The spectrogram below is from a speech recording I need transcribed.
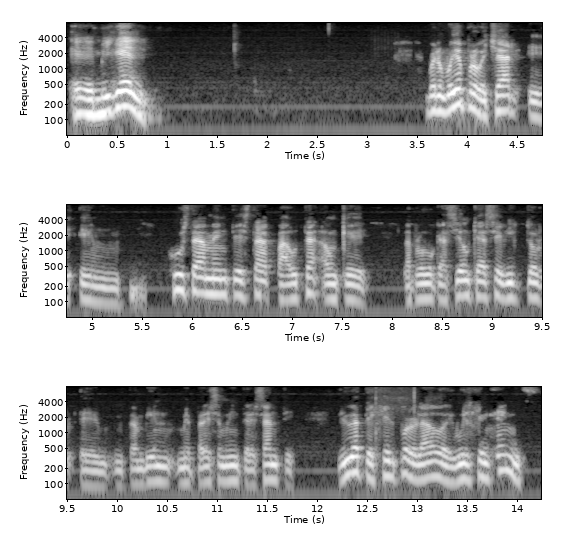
Eh, Miguel. Bueno, voy a aprovechar eh, justamente esta pauta, aunque la provocación que hace Víctor eh, también me parece muy interesante. Yo iba a tejer por el lado de Wilhelm Hennis,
